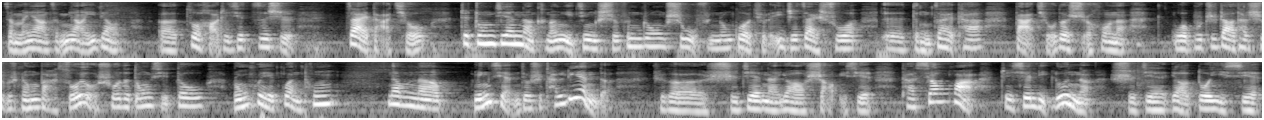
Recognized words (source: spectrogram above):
怎么样怎么样，一定要呃做好这些姿势再打球。这中间呢，可能已经十分钟、十五分钟过去了，一直在说。呃，等在他打球的时候呢，我不知道他是不是能把所有说的东西都融会贯通。那么呢？明显就是他练的这个时间呢要少一些，他消化这些理论呢时间要多一些。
